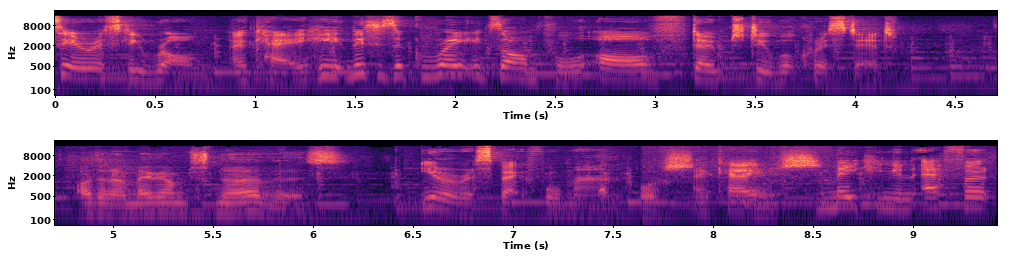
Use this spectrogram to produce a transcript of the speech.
seriously wrong, okay? He, this is a great example of don't do what Chris did. I don't know. Maybe I'm just nervous. You're a respectful man. Of course, of Okay? course. Making an effort,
